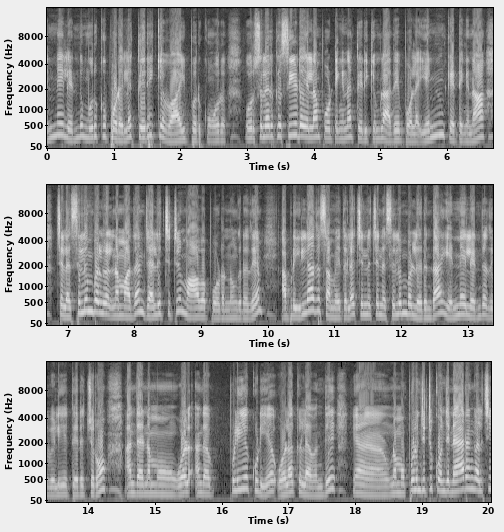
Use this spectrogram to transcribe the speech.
எண்ணெயிலேருந்து முறுக்கு போடையில் தெறிக்க வாய்ப்பு இருக்கும். ஒரு ஒரு சிலருக்கு சீடையெல்லாம் போட்டிங்கன்னா தெரிக்கும்ல அதே போல். என்னன்னு கேட்டிங்கன்னா சில சிலும்பல்கள் நம்ம அதான் ஜலிச்சுட்டு மாவை போடணுங்கிறது அப்படி இல்லாத சமயத்தில் சின்ன சின்ன சிலும்பல் இருந்தால் எண்ணெயிலேருந்து அது வெளியே தெரிச்சிரும். அந்த நம்ம அந்த புளியக்கூடிய உலக்கில் வந்து நம்ம புளிஞ்சிட்டு கொஞ்சம் நேரம் கழித்து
